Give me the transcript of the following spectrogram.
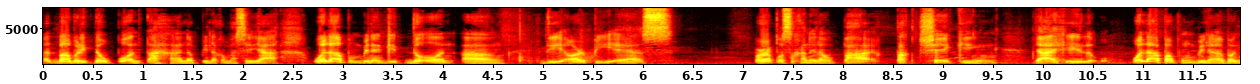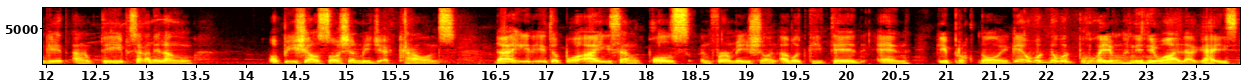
at babalik daw po ang tahanang pinakamasaya. Wala pong binanggit doon ang DRPS para po sa kanilang fact-checking dahil wala pa pong binabanggit ang tape sa kanilang official social media accounts dahil ito po ay isang false information about kay Ted and kay Procnoy. Kaya wag na wag po kayong maniniwala guys.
